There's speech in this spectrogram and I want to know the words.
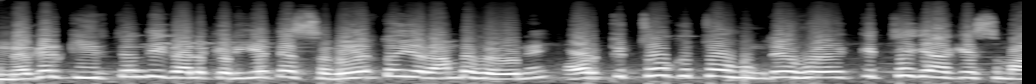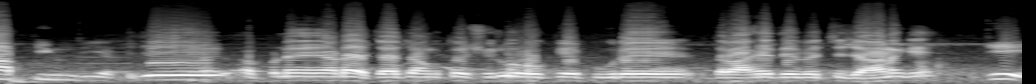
ਨਗਰ ਕੀਰਤਨ ਦੀ ਗੱਲ ਕਰੀਏ ਤੇ ਸਵੇਰ ਤੋਂ ਹੀ ਆਰੰਭ ਹੋਏ ਨੇ ਔਰ ਕਿੱਥੋਂ ਕਿੱਥੋਂ ਹੁੰਦੇ ਹੋਏ ਕਿੱਥੇ ਜਾ ਕੇ ਸਮਾਪਤੀ ਹੁੰਦੀ ਹੈ? ਜੀ ਆਪਣੇ ਅੜੈਚਾ ਚੌਂਕ ਤੋਂ ਸ਼ੁਰੂ ਹੋ ਕੇ ਪੂਰੇ ਦਰਾਹੇ ਦੇ ਵਿੱਚ ਜਾਣਗੇ ਜੀ।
